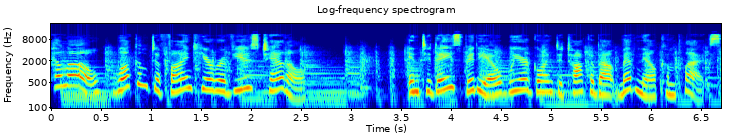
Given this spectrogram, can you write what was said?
Hello, welcome to Find Here Reviews channel. In today's video we are going to talk about Metanail Complex,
